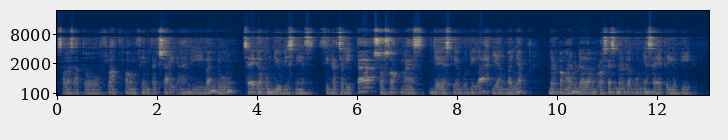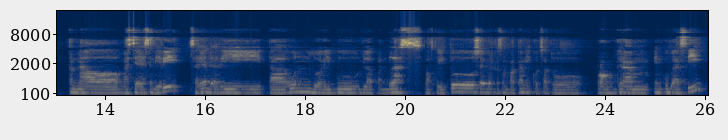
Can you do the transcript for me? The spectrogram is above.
salah satu platform fintech syariah di Bandung, saya gabung di Business. Singkat cerita, sosok Mas Jaya Setiabudi yang banyak berpengaruh dalam proses bergabungnya saya ke UB. Kenal Mas Jaya sendiri, saya dari tahun 2018. Waktu itu saya berkesempatan ikut satu program inkubasi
